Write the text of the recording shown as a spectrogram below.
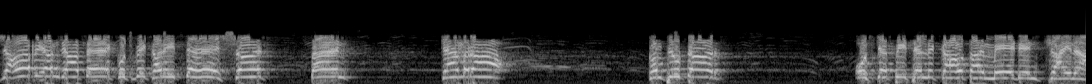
जहाँ भी हम जाते हैं, कुछ भी खरीदते हैं, शर्ट, पैंट, कैमरा, कंप्यूटर, उसके पीछे लिखा होता है, मेड इन चाइना।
